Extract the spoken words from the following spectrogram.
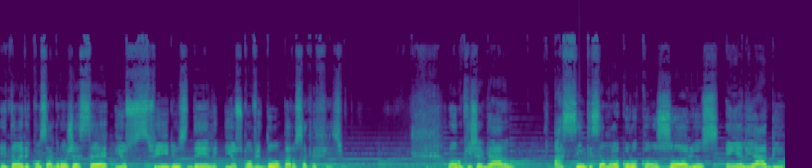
Então ele consagrou Jessé e os filhos dele e os convidou para o sacrifício. Logo que chegaram, assim que Samuel colocou os olhos em Eliabe,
